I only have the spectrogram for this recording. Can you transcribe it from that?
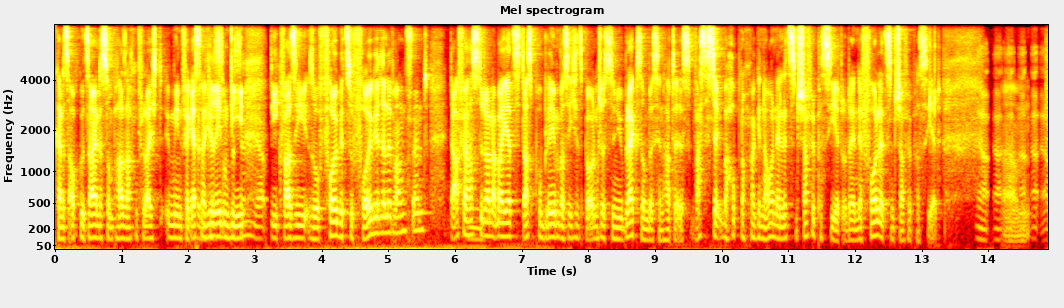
kann es auch gut sein, dass so ein paar Sachen vielleicht irgendwie in Vergessenheit Verlierst so ein die, ja. die quasi so Folge zu Folge relevant sind. Dafür hast Mhm. du dann aber jetzt das Problem, was ich jetzt bei Orange is the New Black so ein bisschen hatte, ist, was ist da überhaupt noch mal genau in der letzten Staffel passiert oder in der vorletzten Staffel passiert? Ja, ja, ja, Ähm. ja, ja, ja.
